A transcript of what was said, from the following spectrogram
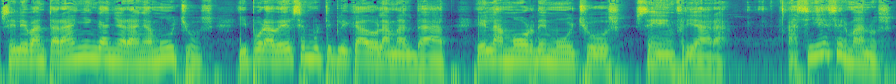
se levantarán y engañarán a muchos. Y por haberse multiplicado la maldad, el amor de muchos se enfriará. Así es, hermanos.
